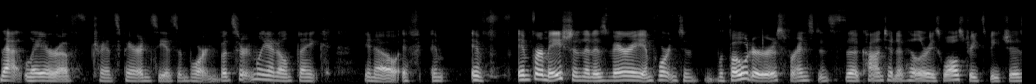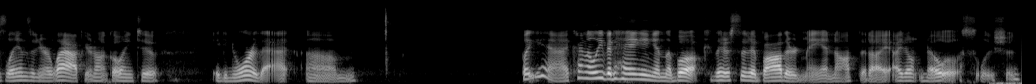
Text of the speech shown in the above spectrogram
that layer of transparency is important. But certainly i don't think you know if if information that is very important to voters, for instance, the content of Hillary's Wall Street speeches, lands in your lap, you're not going to ignore that. Um, but yeah, I kind of leave it hanging in the book. There's that it bothered me, and not that I, I don't know a solution.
